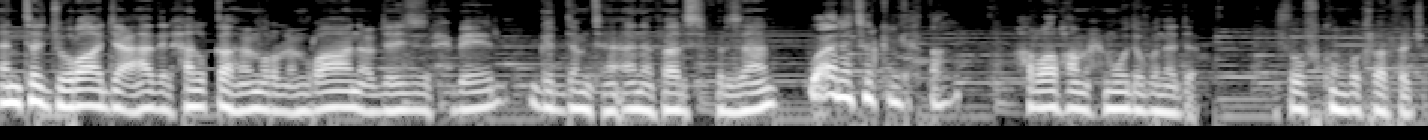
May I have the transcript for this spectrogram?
أنتج وراجع هذه الحلقة عمر العمران وعبد العزيز الحبيل قدمتها أنا فارس فرزان. وأنا ترك القحطاني. حررها محمود أبو ندى. نشوفكم بكرة الفجر.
